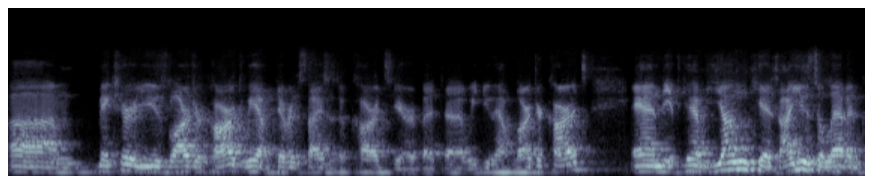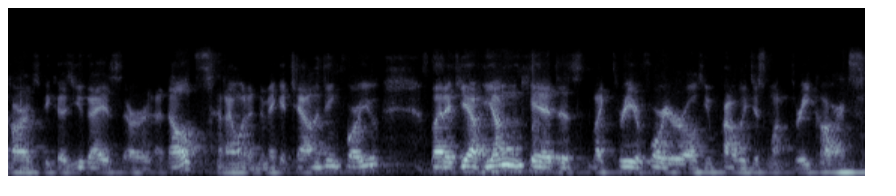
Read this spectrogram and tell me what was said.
um, make sure you use larger cards. We have different sizes of cards here, but uh, we do have larger cards. And if you have young kids, I used 11 cards because you guys are adults and I wanted to make it challenging for you. But if you have young kids, it's like three or four year olds, you probably just want three cards.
